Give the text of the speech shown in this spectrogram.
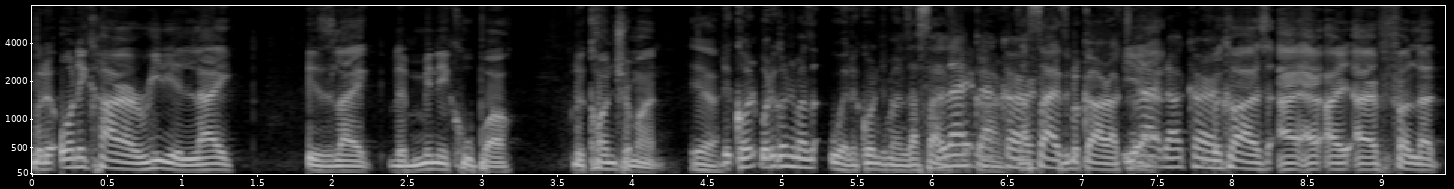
but the only car I really like is like the Mini Cooper, the Countryman. Yeah. The, con- but the countryman's well, the countryman's a sizable like that car. car. It's a sizable car, actually. Yeah. like that car. Because I, I I- I felt that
